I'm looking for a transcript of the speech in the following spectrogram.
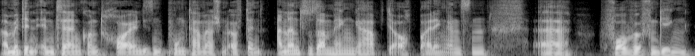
Aber mit den internen Kontrollen, diesen Punkt haben wir schon öfter in anderen Zusammenhängen gehabt, ja auch bei den ganzen äh, Vorwürfen gegen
